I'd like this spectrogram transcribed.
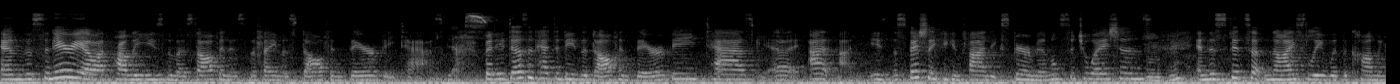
and the scenario I probably use the most often is the famous dolphin therapy task. Yes. But it doesn't have to be the dolphin therapy task, uh, I, I, especially if you can find experimental situations. Mm -hmm. And this fits up nicely with the Common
